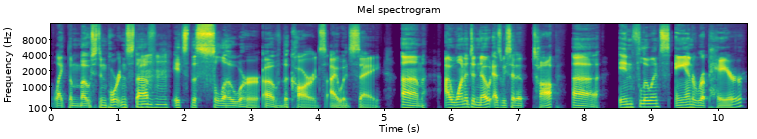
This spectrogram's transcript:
like the most important stuff. Mhm. It's the slower of the cards, I would say. Um, I wanted to note, as we said up top, uh, influence and repair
